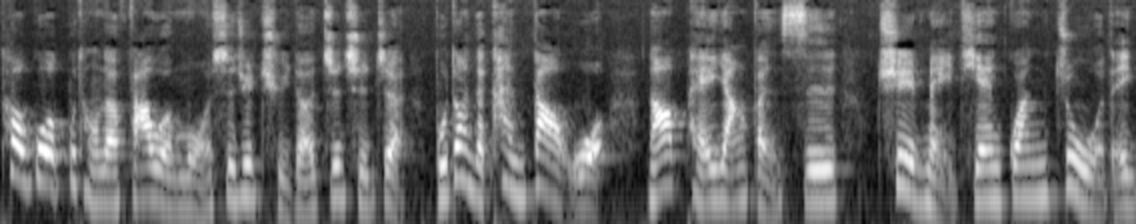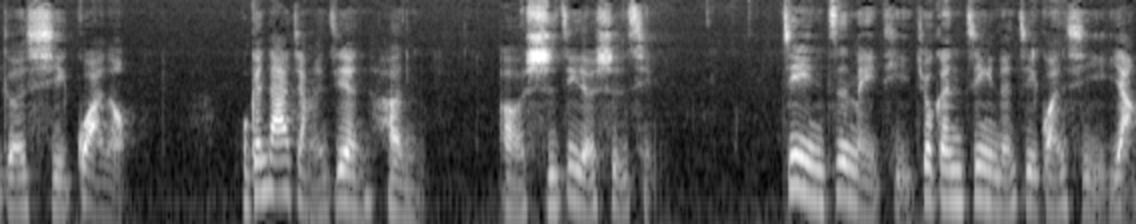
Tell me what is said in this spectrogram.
透过不同的发文模式去取得支持者，不断的看到我，然后培养粉丝去每天关注我的一个习惯哦。我跟大家讲一件很呃实际的事情，经营自媒体就跟经营人际关系一样。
